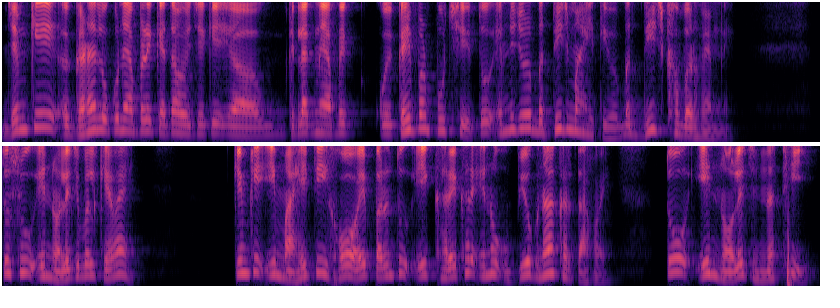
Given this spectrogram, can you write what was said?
જેમ કે ઘણા લોકોને આપણે કહેતા હોય છે કે કેટલાકને આપણે કોઈ કંઈ પણ પૂછીએ તો એમની જોડે બધી જ માહિતી હોય, બધી જ ખબર હોય એમને. તો શું એ નોલેજેબલ કહેવાય? કેમ કે એ માહિતી હોય, પરંતુ એ ખરેખર એનો ઉપયોગ ના કરતા હોય. તો એ નોલેજ નથી.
